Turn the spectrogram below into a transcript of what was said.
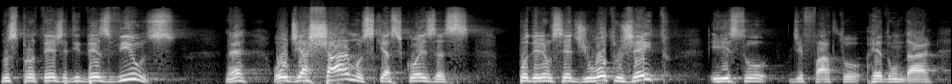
nos proteja de desvios, né? ou de acharmos que as coisas poderiam ser de outro jeito e isso de fato redundar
